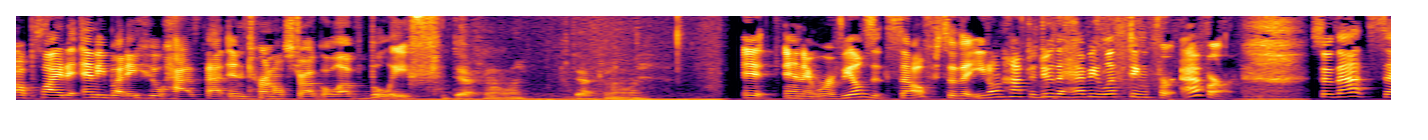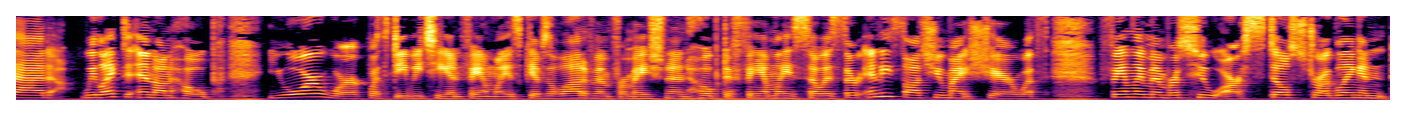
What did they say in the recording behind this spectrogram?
apply to anybody who has that internal struggle of belief. Definitely. Definitely. It and it reveals itself so that you don't have to do the heavy lifting forever. So that said, we like to end on hope. Your work with DBT and families gives a lot of information and hope to families. So is there any thoughts you might share with family members who are still struggling and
